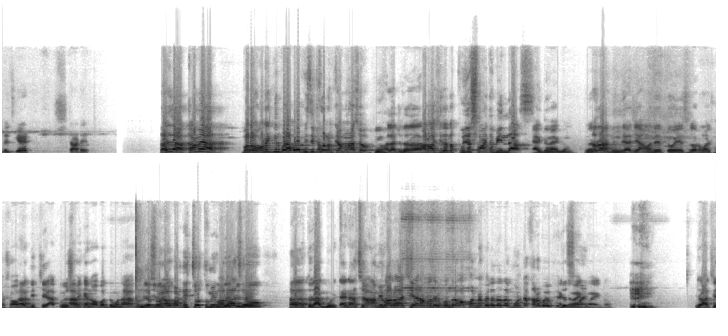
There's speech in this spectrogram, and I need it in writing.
লেটস গেট স্টার্টেড রাজদা কামেয়ার বলো অনেকদিন পর আবারও ভিজিট করলাম। কেমন আছো? তুমি ভালো আছো দাদা? ভালো আছি দাদা। পুজোর সময় তো বিন্দাস। একদম একদম। দাদা। বিনতে আছে। আমাদের তো এস নরমাল সবসময় অফার হ্যাঁ। দিচ্ছে। আর পুজোর সময় কেন অফার দেবো না? হ্যাঁ, পুজোর সময় অফার দিচ্ছ তুমি ভালো আছো। হ্যাঁ। তো রাখবোই তাই না? আচ্ছা আমি ভালো আছি আর আমাদের বন্ধুরা অফার না পেলে দাদা মনটা খারাপ হবে পুজোর সময়। একদম একদম। তো আজকে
